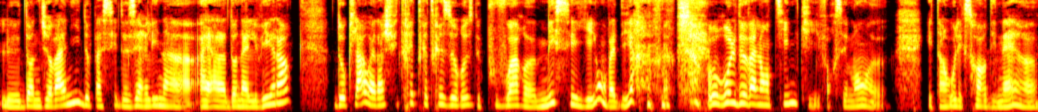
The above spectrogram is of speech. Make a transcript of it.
le Don Giovanni, de passer de Zerline à, à Donna Elvira. Donc là, voilà, je suis très très très heureuse de pouvoir m'essayer, on va dire, au rôle de Valentine, qui forcément est un rôle extraordinaire.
